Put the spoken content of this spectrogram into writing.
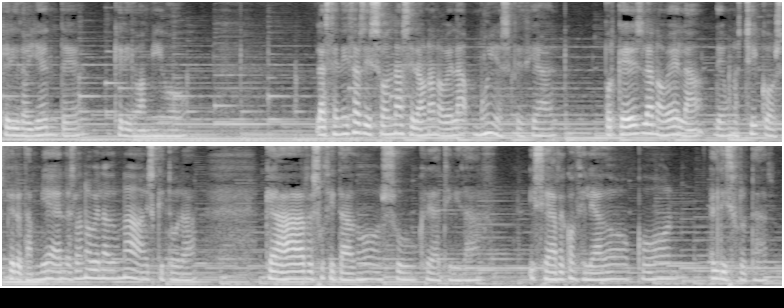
querido oyente, querido amigo, Las cenizas de Isolda será una novela muy especial porque es la novela de unos chicos, pero también es la novela de una escritora que ha resucitado su creatividad y se ha reconciliado con el disfrutar.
